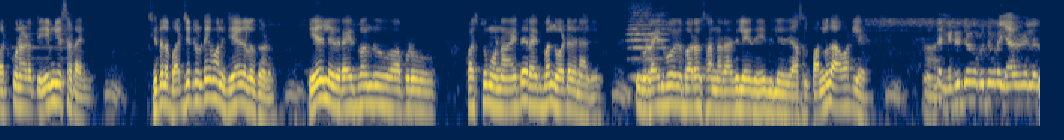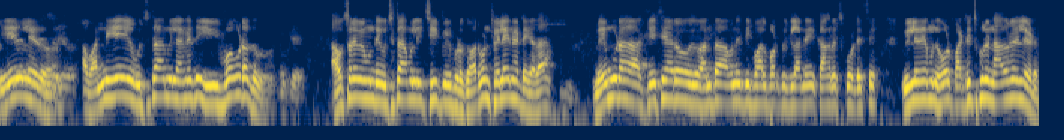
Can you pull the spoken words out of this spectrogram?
పట్టుకుని అడిగితే ఏం చేస్తాడు ఆయన. చేతిలో బడ్జెట్ ఉంటే మనం చేయగలుగుతాడు. ఏది లేదు రైతు బంధు అప్పుడు ఫస్ట్ మొన్న అయితే రైతు బంధు పడ్డది నాకు. ఉమ్. ఇప్పుడు రైతు బంధు భరోసా అన్నారు అది లేదు ఏది లేదు అసలు పనులు కావట్లేదు. వేలు ఏది లేదు. అవన్నీ ఉచిత హామీలు అనేది ఇవ్వకూడదు. ఓకే. అవసరం ఏముంది ఉచిత హామీలు ఇచ్చి ఇప్పుడు గవర్నమెంట్ ఫెయిల్ అయినట్టే కదా. మేము కూడా కేసీఆర్ అంతా అవినీతి పాల్పడుతూ ఇట్లా అని కాంగ్రెస్ కోటేస్తే వీళ్ళదేముంది ఓడు పట్టించుకునే నాదోడే లేడు.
